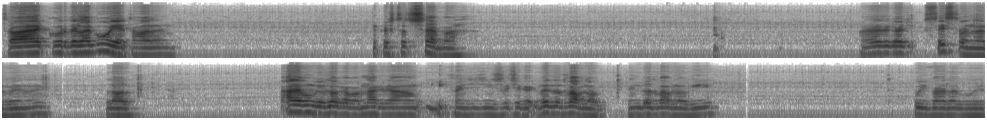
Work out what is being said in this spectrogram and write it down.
Trochę kurde laguje to, ale... Jakoś to trzeba. Ale tylko z tej strony laguje, no nie? Lol. Ale mówię, vloga wam nagram i będzie dzień życia. ga- Będą dwa vlogi. Będą dwa vlogi. Kuźwa laguje.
